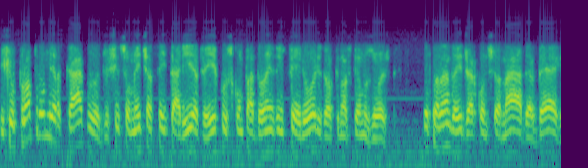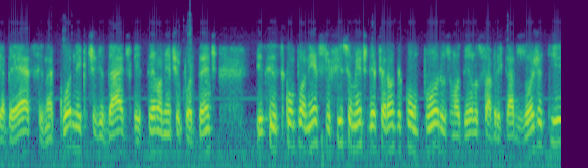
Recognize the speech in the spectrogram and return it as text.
e que o próprio mercado dificilmente aceitaria veículos com padrões inferiores ao que nós temos hoje. Estou falando aí de ar-condicionado, airbag, ABS, né, conectividade, que é extremamente importante, esses componentes dificilmente deixarão de compor os modelos fabricados hoje, que,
